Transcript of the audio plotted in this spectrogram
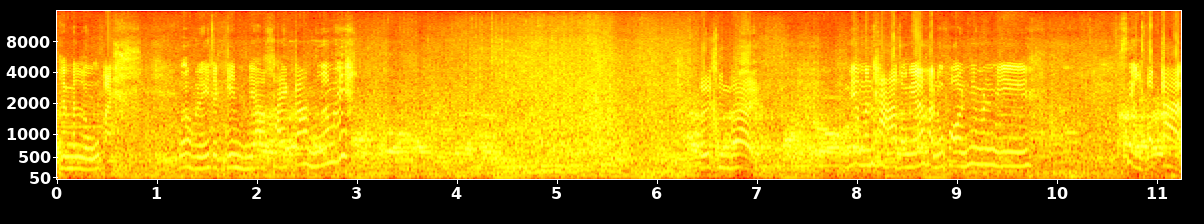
ให้มันรู้ไปว่าวันนี้จะกินยาคลายกล้ามเนื้อไหมเฮ้ย ขึ้นได้ เนี่ยมันทาตรงเนี้ยค่ะทุกคนที่มันมี เสียงประกาศ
